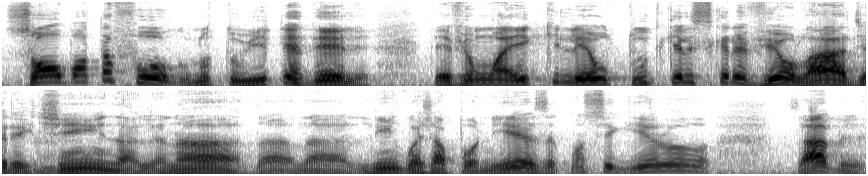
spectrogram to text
só ao Botafogo, no Twitter dele. Teve um aí que leu tudo que ele escreveu lá direitinho, hum. na, na, na, língua japonesa, conseguiram, sabe,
